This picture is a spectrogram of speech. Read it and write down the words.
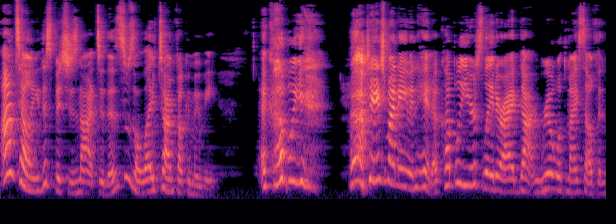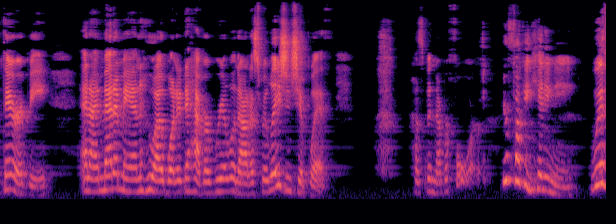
I'm telling you, this bitch is not do this. This was a lifetime fucking movie. A couple years, changed my name and hit. A couple years later, I had gotten real with myself in therapy, and I met a man who I wanted to have a real and honest relationship with. Husband number four. You're fucking kidding me. With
